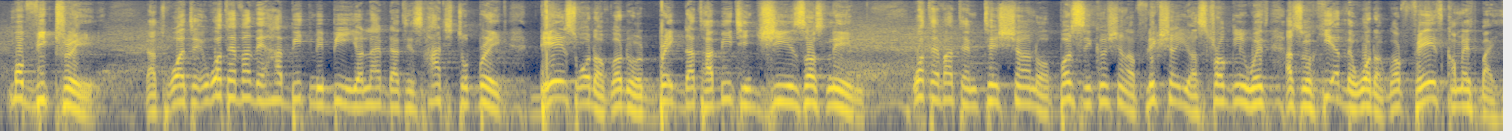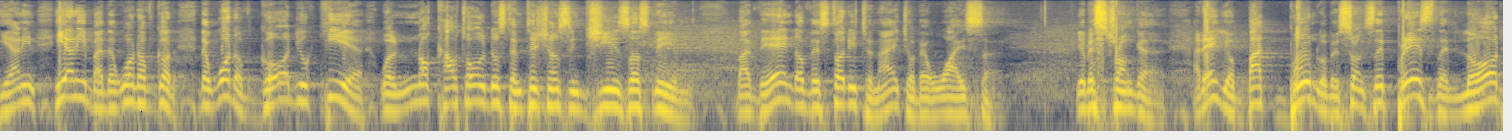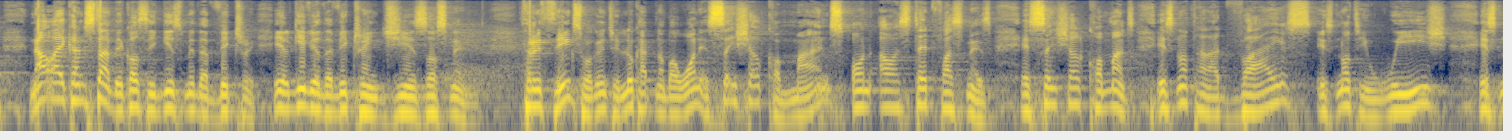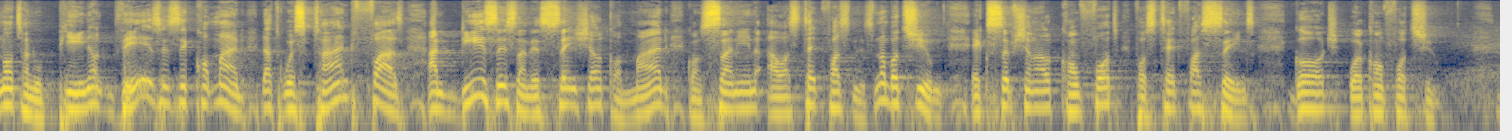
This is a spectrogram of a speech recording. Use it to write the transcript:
more victory. That what, whatever the habit may be in your life that is hard to break, this word of God will break that habit in Jesus' name. Whatever temptation or persecution, or affliction you are struggling with, as you hear the word of God, faith comes by hearing, hearing by the word of God. The word of God you hear will knock out all those temptations in Jesus' name. By the end of the study tonight, you'll be wiser. You'll be stronger. And then your backbone will be strong. Say, praise the Lord. Now I can stand because he gives me the victory. He'll give you the victory in Jesus' name. Three things we're going to look at. Number one, essential commands on our steadfastness. Essential commands. It's not an advice. It's not a wish. It's not an opinion. This is a command that will stand fast. And this is an essential command concerning our steadfastness. Number two, exceptional comfort for steadfast saints. God will comfort you.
